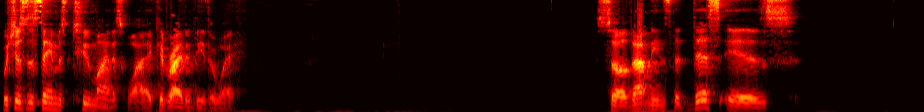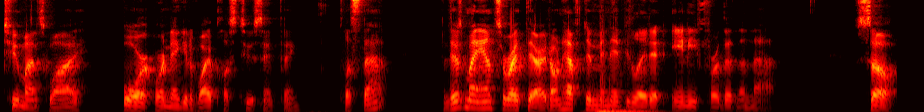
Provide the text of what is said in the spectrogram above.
which is the same as 2 minus y. I could write it either way. So that means that this is 2 minus y, or, or negative y plus 2, same thing, plus that. And there's my answer right there. I don't have to manipulate it any further than that. So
